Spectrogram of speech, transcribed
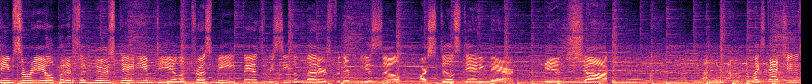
Seems surreal, but it's a new stadium deal, and trust me, fans who received the letters for their PSL are still standing there in shock. like statues.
